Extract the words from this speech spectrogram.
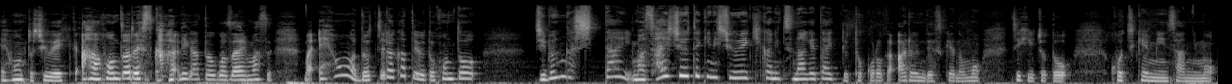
絵本と収益化。あ、本当ですか？ありがとうございます。まあ、絵本はどちらかというと、本当、自分が知ったい、まあ、最終的に収益化につなげたいっていうところがあるんですけども、ぜひちょっと、高知県民さんにも、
